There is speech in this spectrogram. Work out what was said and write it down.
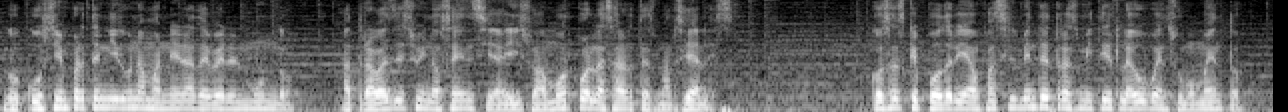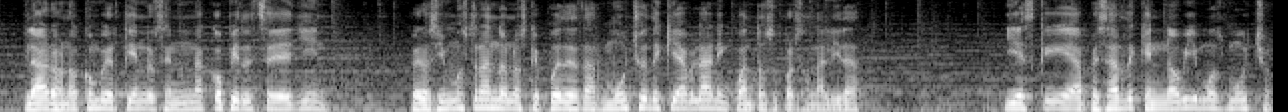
Goku siempre ha tenido una manera de ver el mundo, a través de su inocencia y su amor por las artes marciales. Cosas que podrían fácilmente transmitirle a Uba en su momento, claro, no convirtiéndose en una copia del Saiyajin, pero sí mostrándonos que puede dar mucho de qué hablar en cuanto a su personalidad. Y es que a pesar de que no vimos mucho,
